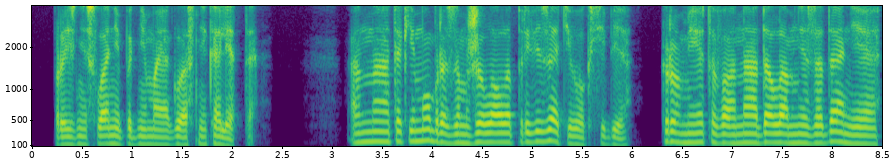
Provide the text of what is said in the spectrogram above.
– произнесла, не поднимая глаз Николетта. «Она таким образом желала привязать его к себе. Кроме этого, она дала мне задание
